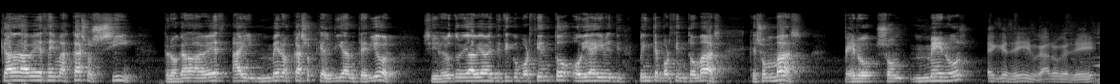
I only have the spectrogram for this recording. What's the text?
cada vez hay más casos, sí, pero cada vez hay menos casos que el día anterior. Si el otro día había 25%, hoy hay 20% más, que son más, pero son menos. Es que sí, claro que sí.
